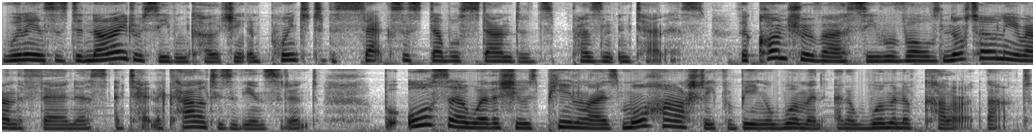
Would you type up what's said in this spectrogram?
Williams has denied receiving coaching and pointed to the sexist double standards present in tennis. The controversy revolves not only around the fairness and technicalities of the incident, but also whether she was penalised more harshly for being a woman and a woman of colour at that.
